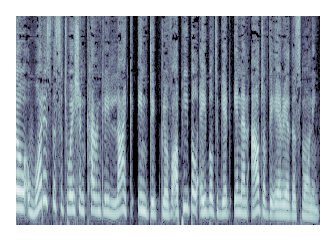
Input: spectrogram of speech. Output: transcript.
So, what is the situation currently like in Deep Diepkloof? Are people able to get in and out of the area this morning?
